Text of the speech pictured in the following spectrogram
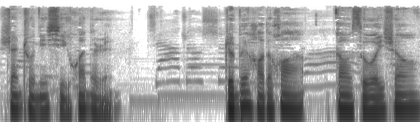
删除你喜欢的人。准备好的话，告诉我一声哦。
